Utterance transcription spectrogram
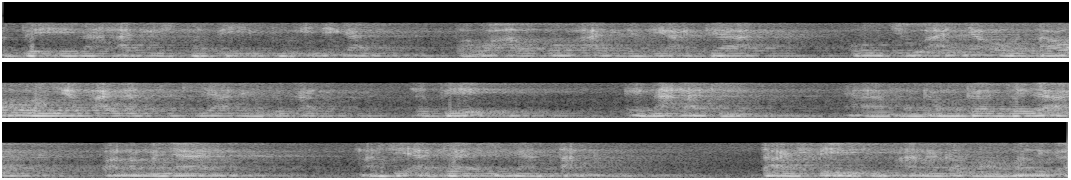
lebih enak lagi seperti ibu ini kan bahwa Al-Quran. Jadi ada rujukannya oh tahu ya ayat sekian itu kan. Lebih enak lagi. Ya mudah-mudahan saja apa namanya masih ada ingatan. Taksi subhanakallahumma wa bihamdika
